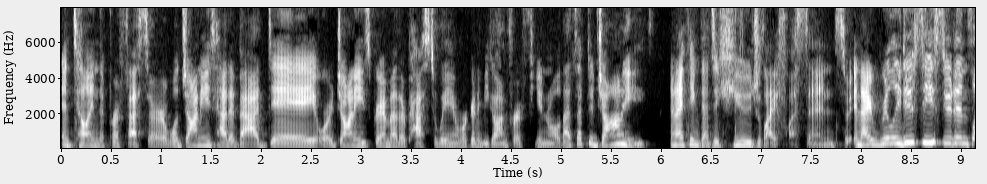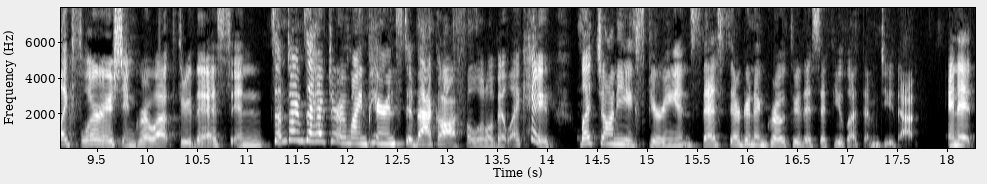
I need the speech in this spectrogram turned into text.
and telling the professor, well, Johnny's had a bad day or Johnny's grandmother passed away and we're going to be gone for a funeral. That's up to Johnny. And I think that's a huge life lesson. So, and I really do see students like flourish and grow up through this. And sometimes I have to remind parents to back off a little bit like, hey, let Johnny experience this. They're going to grow through this if you let them do that. And it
